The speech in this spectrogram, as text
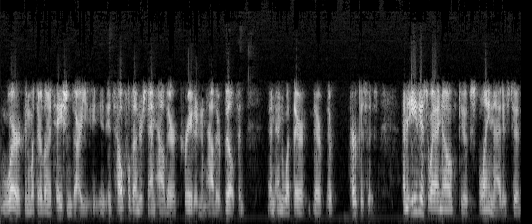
work and what their limitations are, you, it's helpful to understand how they're created and how they're built and, and, and what their, their, their purpose is. And the easiest way I know to explain that is to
